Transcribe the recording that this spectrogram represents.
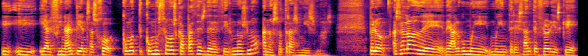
Y, y, y al final piensas, jo, ¿cómo, ¿cómo, somos capaces de decírnoslo a nosotras mismas? Pero has hablado de, de algo muy, muy interesante, Flor, y es que,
